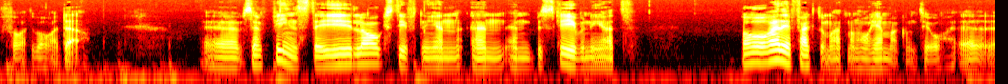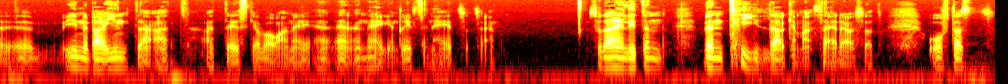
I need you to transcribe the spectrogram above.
för att vara där. Eh, sen finns det i lagstiftningen en, en beskrivning att bara det faktum att man har hemmakontor eh, eh innebär inte att, att det ska vara en, en, en egen driftsenhet så att säga. Så där är en liten ventil där kan man säga då. Så att oftast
